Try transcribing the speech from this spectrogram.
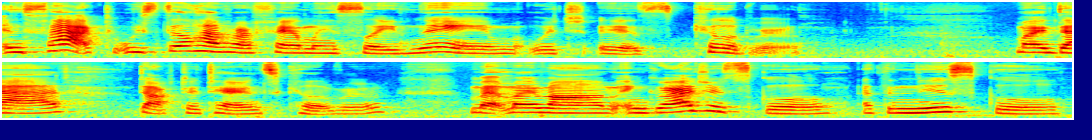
In fact, we still have our family slave name, which is Killebrew. My dad, Dr. Terrence Killebrew, met my mom in graduate school at the New School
